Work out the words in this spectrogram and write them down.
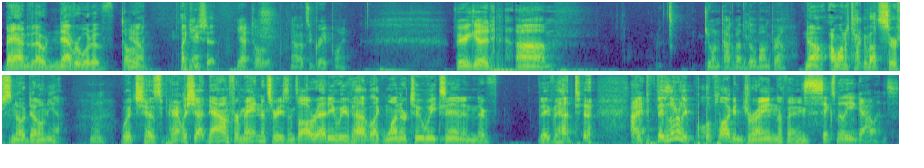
band that I would never would have, Totally. you know, like Yeah. you said. Yeah, totally. No, that's a great point. Very good. Um, do you want to talk about the Billabong Pro? No, I want to talk about Surf Snowdonia, Hmm. which has apparently shut down for maintenance reasons. Already, we've had like one or two weeks in, and they've they've had to. I- they, they literally pull the plug and drain the thing. Six million gallons.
